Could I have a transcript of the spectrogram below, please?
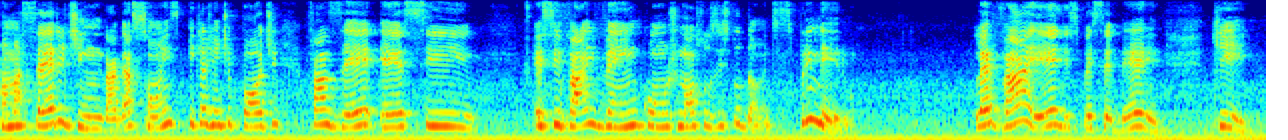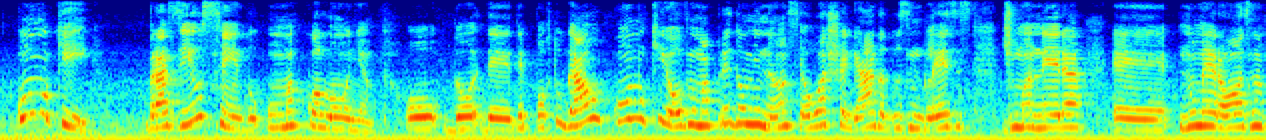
uma série de indagações e que a gente pode fazer esse esse vai e vem com os nossos estudantes. Primeiro, levar eles perceberem que como que Brasil sendo uma colônia ou do, de, de, Portugal, como que houve uma predominância ou a chegada dos ingleses de maneira é, numerosa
